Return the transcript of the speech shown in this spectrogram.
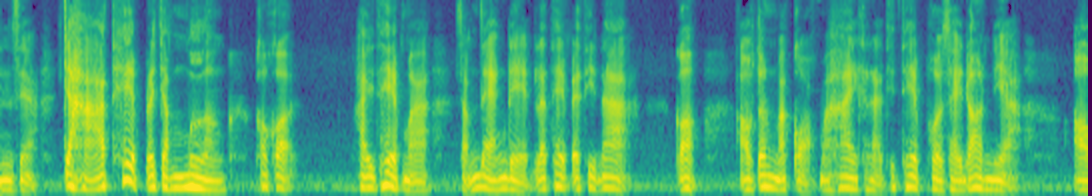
นส์เนี่ยจะหาเทพประจำเมือง เขาก็ให้เทพมาสำแดงเดชและเทพแอธินาก็เอาต้นมะกอกมาให้ขณะที่เทพโพไซดอนเนี่ย เอา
